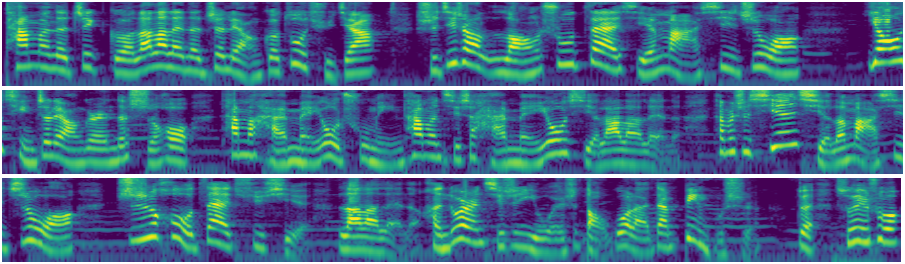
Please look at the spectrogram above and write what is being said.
他们的这个拉拉链的这两个作曲家，实际上狼叔在写马戏之王。邀请这两个人的时候，他们还没有出名，他们其实还没有写《La La Land》，他们是先写了《马戏之王》，之后再去写《La La Land》。很多人其实以为是倒过来，但并不是。对，所以说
